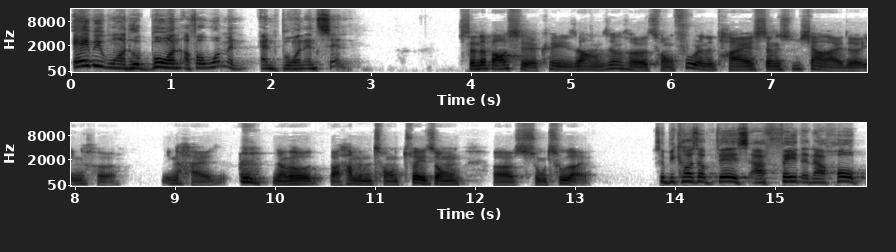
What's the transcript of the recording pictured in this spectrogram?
everyone who born of a woman and born in sin. 神的宝血可以让任何从妇人的胎生下来的婴孩、婴孩能够把他们从最终呃赎出来。 So because of this, our faith and our hope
